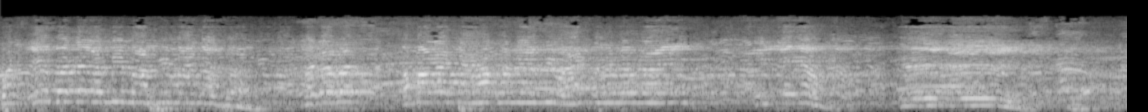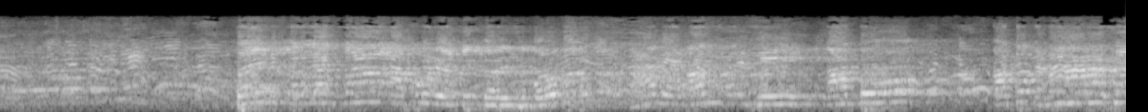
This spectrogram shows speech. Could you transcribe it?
પણ એ બદલ અમે માફી માંગા છો બરાબર અમારા ચાહકોને એમની વાત જોવડાવી એટલે એમ ત્રણ કલાકમાં આપણું વેટિંગ કરે છે બરોબર હા. મહેમાન છે આ તો આ તો ઘણા સારા છે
